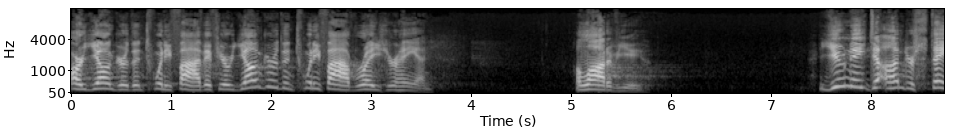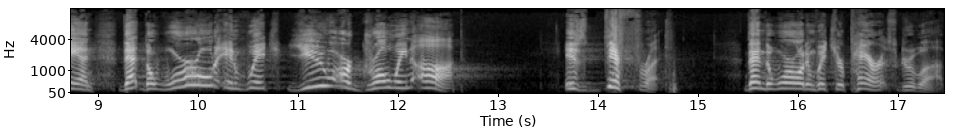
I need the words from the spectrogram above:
are younger than 25? If you're younger than 25, raise your hand. A lot of you. You need to understand that the world in which you are growing up is different than the world in which your parents grew up.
